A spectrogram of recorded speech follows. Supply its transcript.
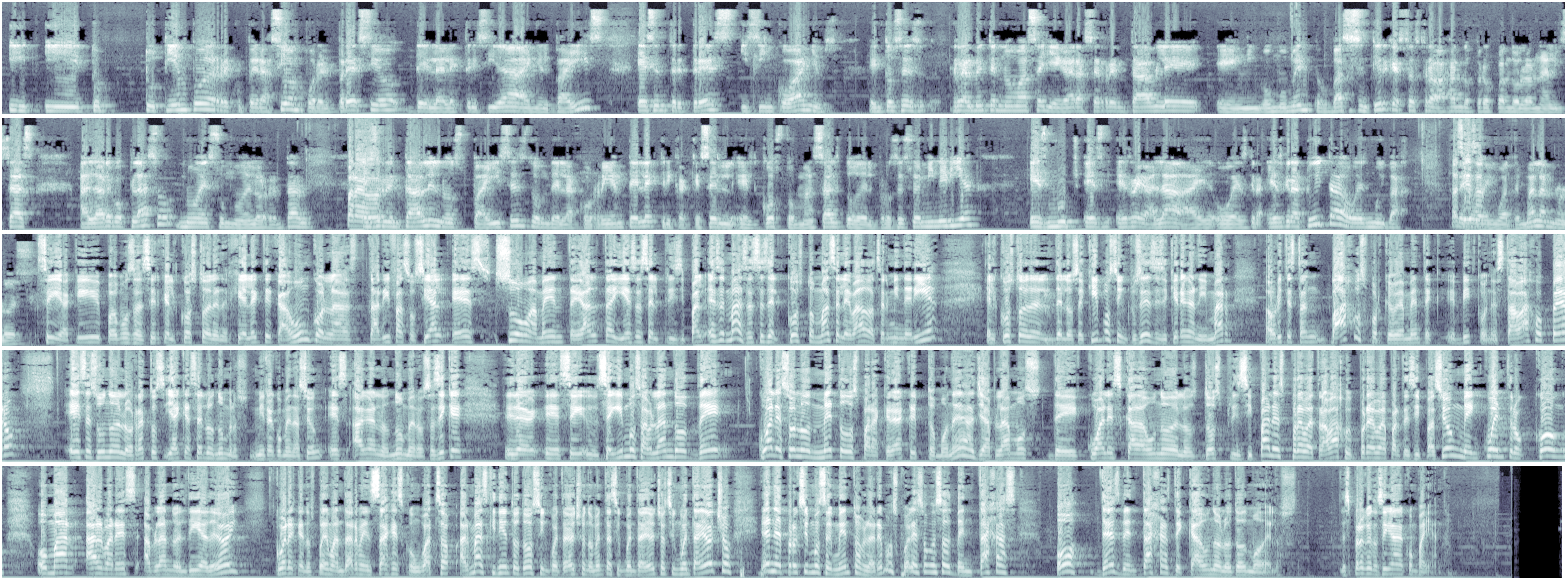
Y, y tu, tu, tiempo de recuperación por el precio de la electricidad en el país es entre tres y cinco años. Entonces, realmente no vas a llegar a ser rentable en ningún momento. Vas a sentir que estás trabajando, pero cuando lo analizas a largo plazo no es un modelo rentable. Es rentable en los países donde la corriente eléctrica, que es el, costo más alto del proceso de minería, es, mucho, es, es regalada eh, o es, es gratuita o es muy baja. Así pero en Guatemala no lo es. Sí, aquí podemos decir que el costo de la energía eléctrica, aún con la tarifa social, es sumamente alta y ese es el principal, es más, ese es el costo más elevado de hacer minería, el costo de, los equipos, inclusive si se quieren animar, ahorita están bajos porque obviamente Bitcoin está bajo, pero ese es uno de los retos y hay que hacer los números. Mi recomendación es hagan los números. Así que eh, eh, seguimos hablando de cuáles son los métodos para crear criptomonedas, ya hablamos de cuál es cada uno de los dos principales, trabajo y prueba de participación. Me encuentro con Omar Álvarez hablando el día de hoy. Recuerden que nos pueden mandar mensajes con WhatsApp al más 502 58 90 58 58. En el próximo segmento hablaremos cuáles son esas ventajas o desventajas de cada uno de los dos modelos. Espero que nos sigan acompañando.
